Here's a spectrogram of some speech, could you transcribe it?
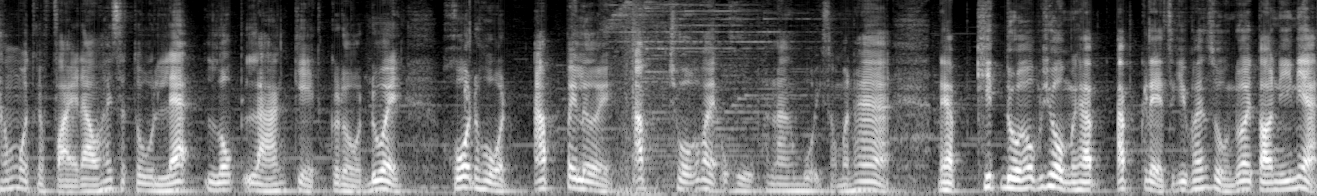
ทั้งหมดกับฝ่ายเราให้ศัตรูและลบล้างเกรดโกรธด้วยโคตรโหด อัพไปเลย อัพโชว์เข้าไป โอ้โห พลังบวกอีก2,500นะครับคิดดูครับผู้ชมนะครับ อัปเกรดสกิลขั้นสูงด้วยตอนนี้เนี่ย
